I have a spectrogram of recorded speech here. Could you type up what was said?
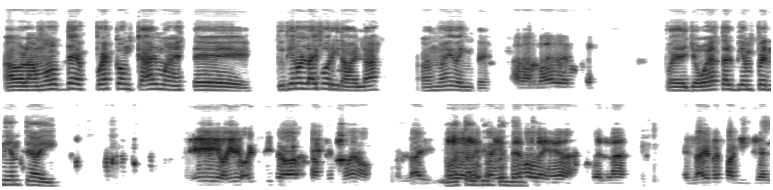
hablamos después con calma, este... Tú tienes un live ahorita, ¿verdad? A las 9 y 20. A las 9 Pues yo voy a estar bien pendiente ahí. Sí, hoy, hoy sí se va a estar bien bueno. El live. Va a estar bien te pendiente. ¿verdad? El live es para Guillermo.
